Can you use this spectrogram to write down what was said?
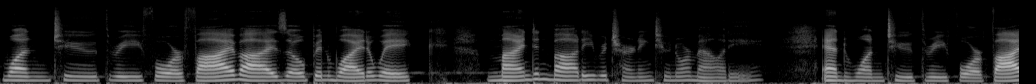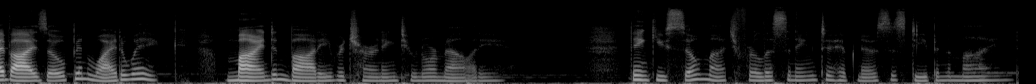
One, two, three, four, five eyes open wide awake, mind and body returning to normality. And one, two, three, four, five eyes open wide awake mind and body returning to normality. Thank you so much for listening to Hypnosis Deep in the Mind.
